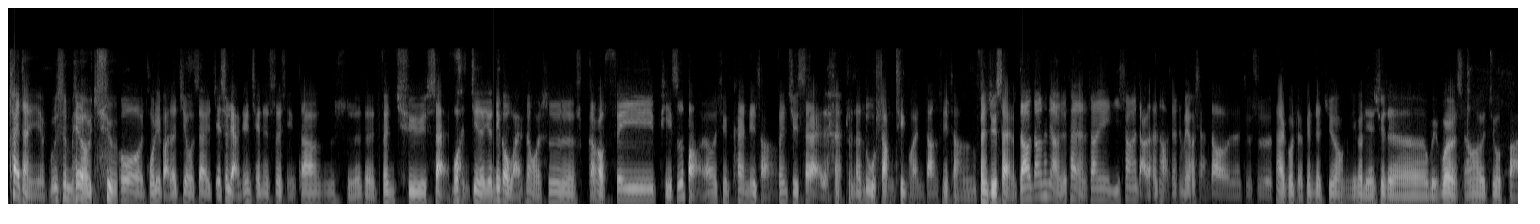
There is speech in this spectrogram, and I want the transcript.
泰坦也不是没有去过活力堡的季后赛，也是两年前的事情。当时的分区赛，我很记得，就那个晚上，我是刚好飞匹兹堡，然后去看那场分区赛的，就在路上听完当那场分区赛。然后当时那场就泰坦上一上来打得很好，但是没有想到的就是爱国者跟着就用一个连续的 reverse，然后就把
